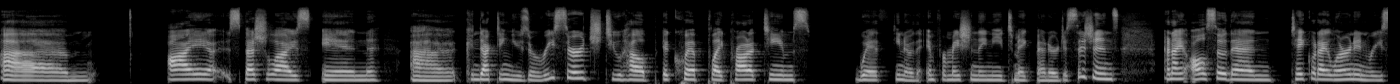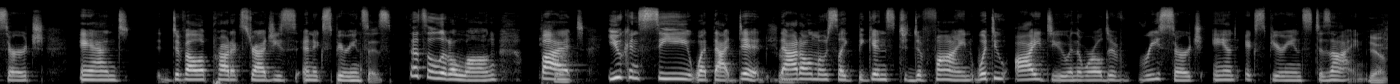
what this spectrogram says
um, I specialize in uh, conducting user research to help equip like product teams with you know the information they need to make better decisions and i also then take what i learn in research and develop product strategies and experiences that's a little long but you can see what that did Sure. that almost like begins to define what do i do in the world of research and experience design Yep.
